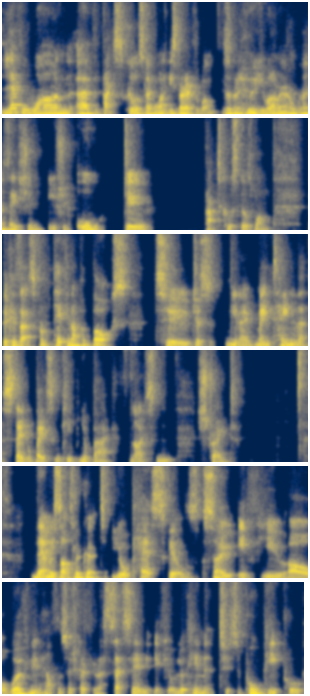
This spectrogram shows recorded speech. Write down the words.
level one, uh, the skills level one is for everyone. It doesn't matter who you are in an organization, you should all do practical skills one because that's from picking up a box to just, you know, maintaining that stable base and keeping your back nice and straight. Then we start to look at your care skills. So, if you are working in health and social care, if you're assessing, if you're looking to support people,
